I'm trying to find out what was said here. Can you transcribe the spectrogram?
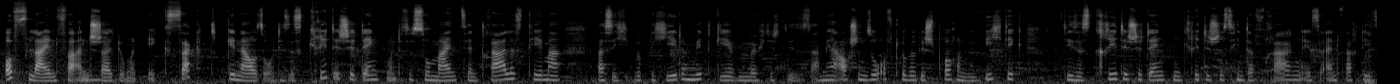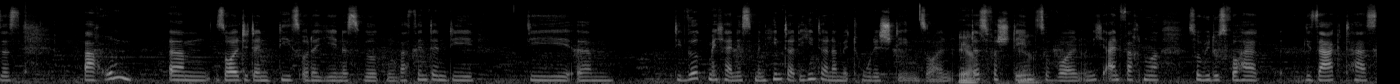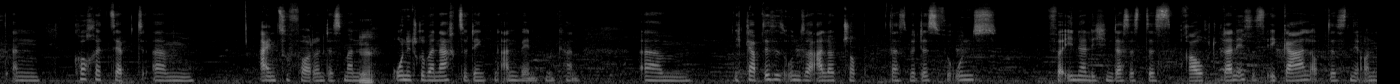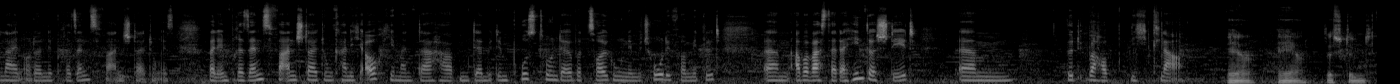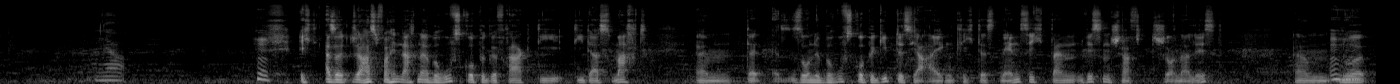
Offline-Veranstaltungen exakt genauso. Dieses kritische Denken, und das ist so mein zentrales Thema, was ich wirklich jedem mitgeben möchte. Dieses haben wir ja auch schon so oft darüber gesprochen, wie wichtig dieses kritische Denken, kritisches Hinterfragen ist. Einfach dieses, warum ähm, sollte denn dies oder jenes wirken? Was sind denn die, die, ähm, die Wirkmechanismen hinter, die hinter einer Methode stehen sollen? Ja. Und das verstehen ja. zu wollen und nicht einfach nur, so wie du es vorher gesagt hast, ein Kochrezept. Ähm, einzufordern, dass man ja. ohne drüber nachzudenken anwenden kann. Ähm, ich glaube, das ist unser aller Job, dass wir das für uns verinnerlichen, dass es das braucht. Und dann ist es egal, ob das eine Online- oder eine Präsenzveranstaltung ist. Weil in Präsenzveranstaltungen kann ich auch jemand da haben, der mit dem Brustton der Überzeugung eine Methode vermittelt. Ähm, aber was da dahinter steht, ähm, wird überhaupt nicht klar. Ja, ja, das stimmt. Ja. Hm. Ich, also du hast vorhin nach einer Berufsgruppe gefragt, die, die das macht. Ähm, da, so eine Berufsgruppe gibt es ja eigentlich. Das nennt sich dann Wissenschaftsjournalist. Ähm, mhm. Nur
